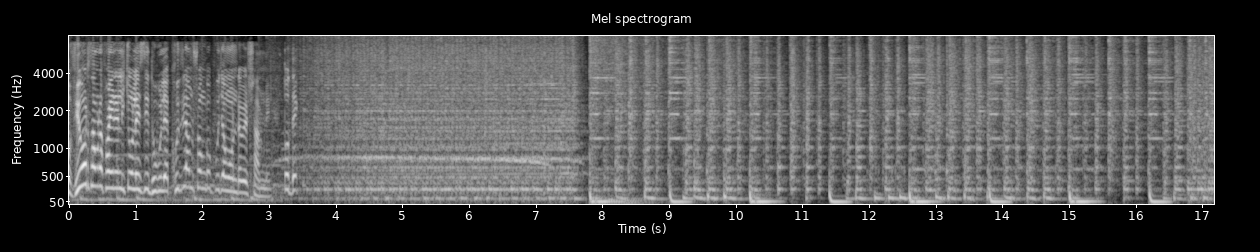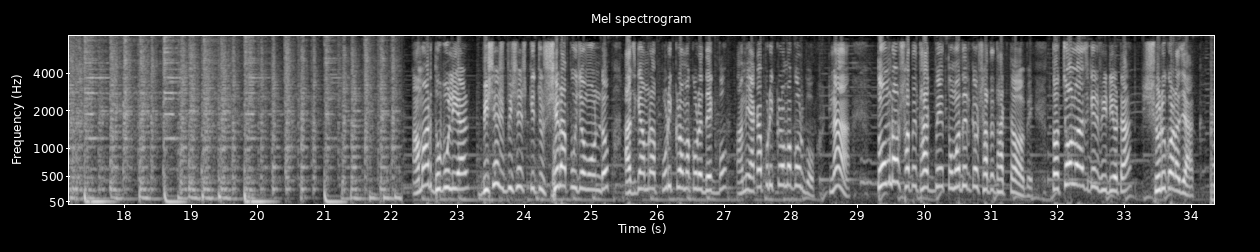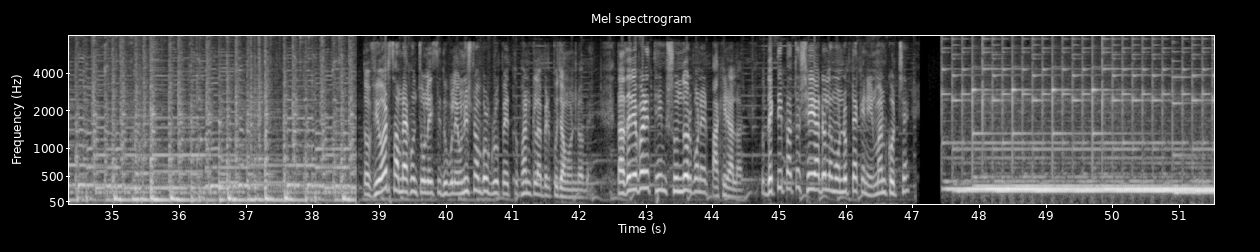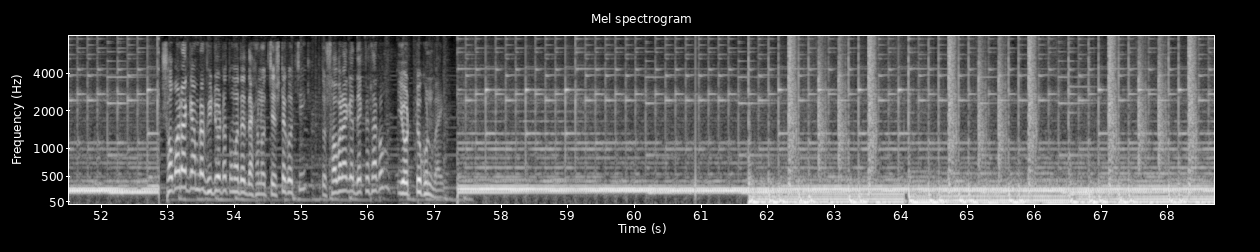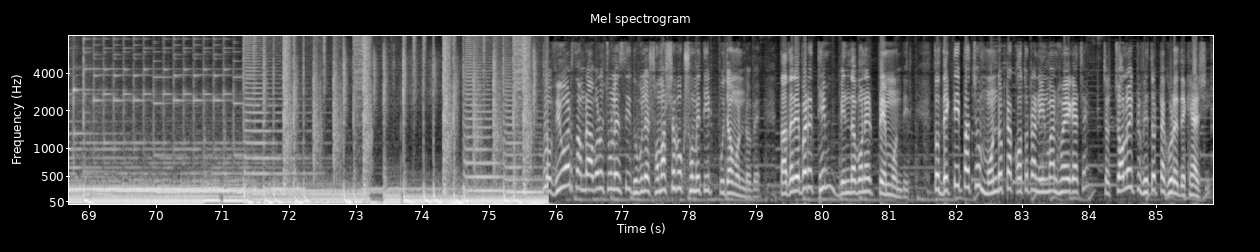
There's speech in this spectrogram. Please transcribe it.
তো ভিউয়ার্স আমরা ফাইনালি চলে এসেছি ধুবুলিয়া ক্ষুদিরাম সংঘ পূজা মণ্ডপের সামনে। তো দেখ আমার ধুবুলিয়ার বিশেষ বিশেষ কিছু সেরা পুজো মণ্ডপ আজকে আমরা পরিক্রমা করে দেখব। আমি একা পরিক্রমা করব? না তোমরাও সাথে থাকবে, তোমাদেরকেও সাথে থাকতে হবে। তো চলো আজকের ভিডিওটা শুরু করা যাক। তো ভিউয়ার্স আমরা এখন চলে এসেছি দুপুরে উনিশ নম্বর গ্রুপে তুফান ক্লাবের পূজা মণ্ডপে। তাদের এবারে থিম সুন্দরবনের পাখিরালয় তো দেখতেই পাচ্ছ, সেই আডলে মণ্ডপটাকে নির্মাণ করছে। সবার আগে আমরা ভিডিওটা তোমাদের দেখানোর চেষ্টা করছি। তো সবার আগে দেখতে থাকো ইয়োর টুকুন ভাই। ভিউয়ার্স আমরা আবারও চলে এসেছি ধুবুলের সমাজসেবক সমিতির পূজা মণ্ডপে। তাদের এবারে থিম বৃন্দাবনের প্রেম মন্দির। তো দেখতেই পাচ্ছ, মণ্ডপটা কতটা নির্মাণ হয়ে গেছে। চলো একটু ভেতরটা ঘুরে দেখে আসি।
